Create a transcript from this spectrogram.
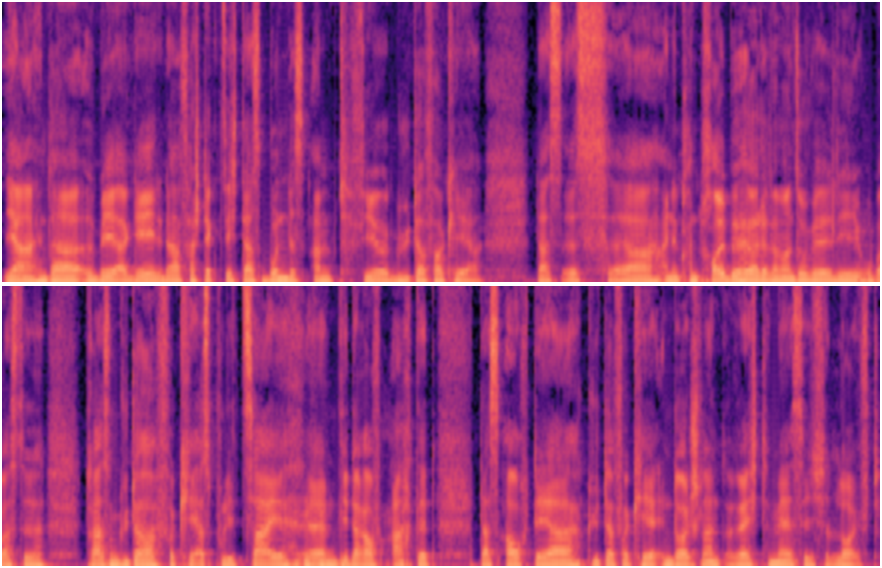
Ja, hinter BAG, da versteckt sich das Bundesamt für Güterverkehr. Das ist ja eine Kontrollbehörde, wenn man so will, die mhm. oberste Straßengüterverkehrspolizei, äh, die darauf achtet, dass auch der Güterverkehr in Deutschland rechtmäßig läuft.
